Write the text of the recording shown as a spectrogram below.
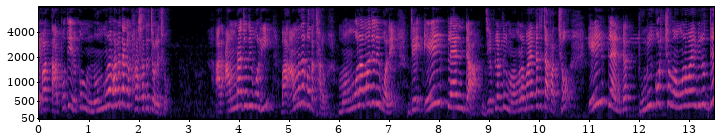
এবার তার প্রতি এরকম নোংরাভাবে তাকে ফাঁসাতে চলেছো। আর আমরা যদি বলি, বা আমাদের কথা ছাড়ো, মঙ্গলামা যদি বলে যে এই প্ল্যানটা, যে প্ল্যান তুমি মঙ্গলামায়ের কাছে চাপাচ্ছ, এই প্ল্যানটা তুমি করছ মঙ্গলামায়ের বিরুদ্ধে?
